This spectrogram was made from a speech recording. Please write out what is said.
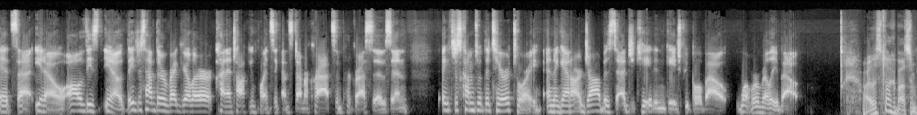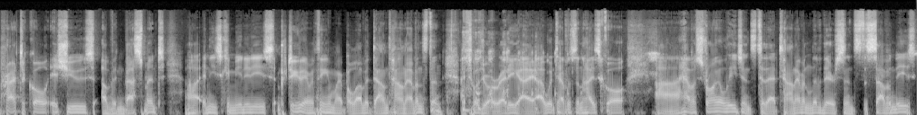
It's uh, you know all of these. You know they just have their regular kind of talking points against Democrats and progressives and it just comes with the territory. And again, our job is to educate and engage people about what we're really about. All right, let's talk about some practical issues of investment uh, in these communities. And particularly, I'm thinking of my beloved downtown Evanston. I told you already, I, I, went to Evanston High School. Uh, I have a strong allegiance to that town. I haven't lived there since the 70s,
